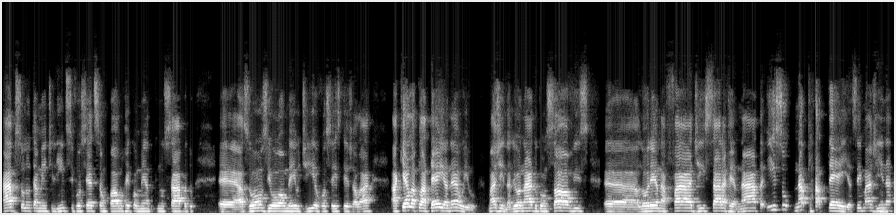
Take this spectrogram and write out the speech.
absolutamente lindo. Se você é de São Paulo, recomendo que no sábado, é, às 11 ou ao meio-dia, você esteja lá. Aquela plateia, né, Will? Imagina, Leonardo Gonçalves, é, Lorena Fadi, Sara Renata, isso na plateia. Você imagina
